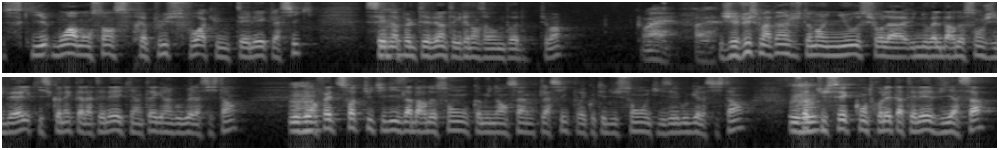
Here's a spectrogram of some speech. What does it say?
ce qui, moi, à mon sens, ferait plus foi qu'une télé classique, c'est une Mhm. Apple TV intégrée dans un HomePod, tu vois Ouais, ouais. J'ai vu ce matin justement une news sur la, une nouvelle barre de son JBL qui se connecte à la télé et qui intègre un Google Assistant. Mhm. Et en fait, soit tu utilises la barre de son comme une enceinte classique pour écouter du son, utiliser le Google Assistant, soit Mhm. tu sais contrôler ta télé via ça.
